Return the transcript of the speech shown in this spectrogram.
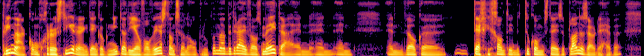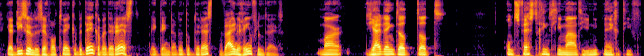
Prima, kom gerust hier. En ik denk ook niet dat die heel veel weerstand zullen oproepen. Maar bedrijven als Meta en, en, en en welke techgiganten in de toekomst deze plannen zouden hebben, ja, die zullen zich wel twee keer bedenken. Maar de rest, ik denk dat het op de rest weinig invloed heeft. Maar jij denkt dat, dat ons vestigingsklimaat hier niet negatief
